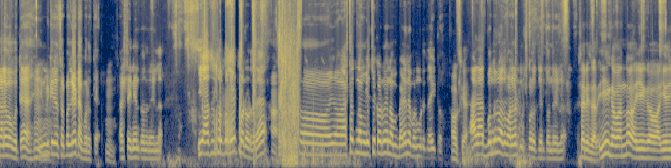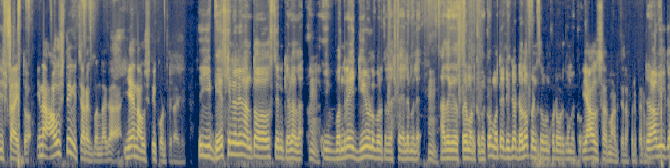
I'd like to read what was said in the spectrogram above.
ಕಳೆ ಹೋಗುತ್ತೆ. ಇನ್ ಮಿಕ್ಕಿದ್ರೆ ಸ್ವಲ್ಪ ಲೇಟ್ ಆಗಿ ಬರುತ್ತೆ. ಹ್ಮ್. ಅಷ್ಟೇ ಇನ್ನೇನ್ ತೊಂದ್ರೆ ಇಲ್ಲ. ಈ ಅದನ್ನ ಸ್ವಲ್ಪ ಲೇಟ್ ಮಾಡಿ ಹೊಡೆದ್ರೆ ಅಷ್ಟೊತ್ತು ನಮ್ಗೆ ಹೆಚ್ಚು ಕಡಿಮೆ ನಮ್ ಬೆಳೆನೆ ಬಂದ್ಬಿಡುತ್ತೆ ಐಟು ಓಕೆ ಆಗ ಅದ್ ಬಂದ್ರು ಅದು ಒಳಗಡೆ ಮುಚ್ಕೊಳ್ಳುತ್ತೆ ಏನ್ ತೊಂದ್ರೆ ಇಲ್ಲ. ಸರಿ ಸರ್ ಈಗ ಒಂದು ಈಗ ಇ- ಇಷ್ಟ ಆಯ್ತು. ಇನ್ನ ಔಷಧಿ ವಿಚಾರಕ್ಕೆ ಬಂದಾಗ ಏನ್ ಔಷಧಿ ಕೊಡ್ತೀರಾ ಇದಕ್ಕೆ? ಈ ಬೇಸಿಗೆನಲ್ಲಿ ಅಂತ ಔಷಧಿ ಏನು ಕೇಳಲ್ಲ. ಈ ಬಂದ್ರೆ ಈ ಗೀರುಳು ಬರ್ತದೆ ಅಷ್ಟೇ ಎಲೆ ಮೇಲೆ. ಅದಕ್ಕೆ ಸ್ಪ್ರೇ ಮಾಡ್ಕೋಬೇಕು. ಮತ್ತೆ ಈಗ ಡೆವಲಪ್ಮೆಂಟ್ಸ್ ಕೂಡ ಹೊಡ್ಕೊಬೇಕು ಯಾವ್ದು ಸರ್ ಮಾಡ್ತೀರಾ ಪ್ರಿಪೇರ್ ನಾವೀಗ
